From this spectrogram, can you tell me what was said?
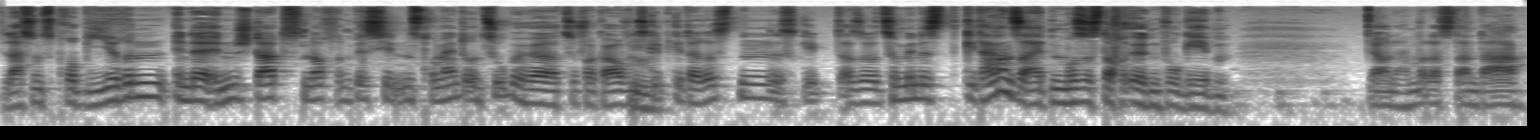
lass uns probieren, in der Innenstadt noch ein bisschen Instrumente und Zubehör zu verkaufen. Es mhm. gibt Gitarristen, es gibt also zumindest Gitarrenseiten muss es doch irgendwo geben. Ja, und dann haben wir das dann da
